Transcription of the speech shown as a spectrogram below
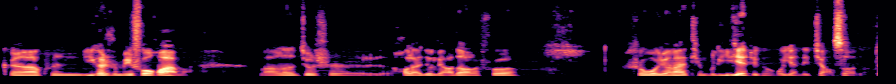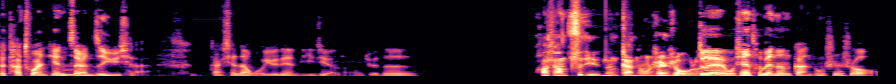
跟阿坤一开始没说话嘛，完了就是后来就聊到了说。说我原来挺不理解这个我演的角色的，就他突然间自言自语起来，但是现在我有点理解了，我觉得好像自己能感同身受了。，对我现在特别能感同身受，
